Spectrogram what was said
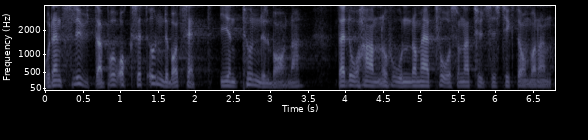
Och den slutar på också ett underbart sätt i en tunnelbana där då han och hon, de här två som naturligtvis tyckte om varandra,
